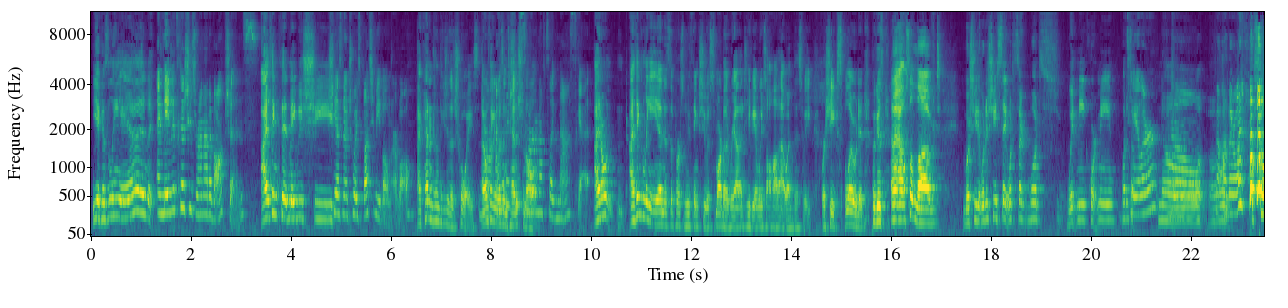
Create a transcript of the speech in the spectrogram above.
yeah, because LeeAnne, And maybe it's because she's run out of options. I think that maybe she. She has no choice but to be vulnerable. I kind of don't think she has a choice. I don't think it was I think intentional. smart enough to like mask it. I don't. I think LeeAnne is the person who thinks she was smarter than reality TV, and we saw how that went this week, where she exploded. Because, and I also loved what she. What did she say? What's her, what's Whitney, Courtney, what is it? Taylor? No. the Oh, other one. I'm still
